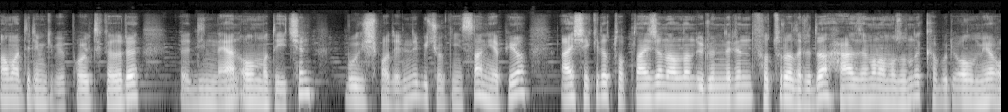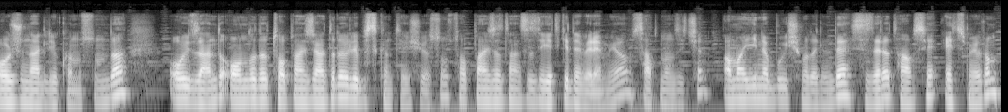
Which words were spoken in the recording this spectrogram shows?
ama dediğim gibi politikaları e, dinleyen olmadığı için bu iş modelini birçok insan yapıyor. Aynı şekilde toptancıdan alınan ürünlerin faturaları da her zaman Amazon'da kabul olmuyor orijinalliği konusunda. O yüzden de onda da toptancılarda da öyle bir sıkıntı yaşıyorsunuz. Toptancı zaten size yetki de veremiyor satmanız için. Ama yine bu iş modelinde sizlere tavsiye etmiyorum.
